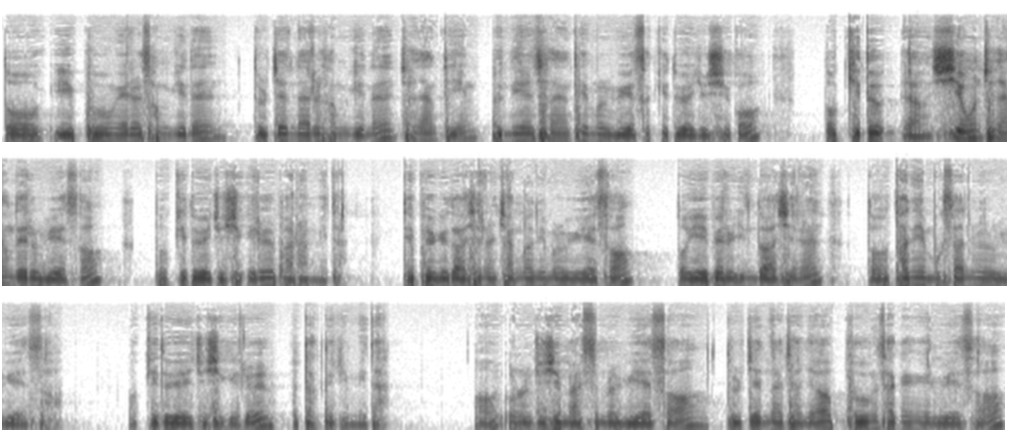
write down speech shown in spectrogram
또 이 부흥회를 섬기는 둘째 날을 섬기는 찬양팀 분이엘 찬양팀을 위해서 기도해 주시고 또 기도 어, 시온 찬양대를 위해서 또 기도해 주시기를 바랍니다. 대표 기도하시는 장로님을 위해서 또 예배를 인도하시는 또 담임 목사님을 위해서 어, 기도해 주시기를 부탁드립니다. 어, 오늘 주신 말씀을 위해서 둘째 날 저녁 부흥 사경을 위해서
